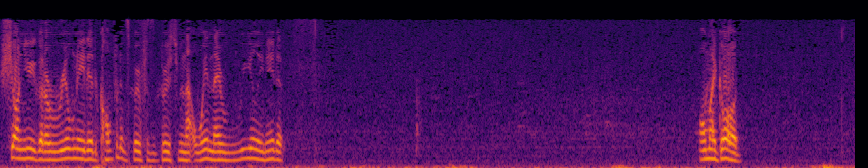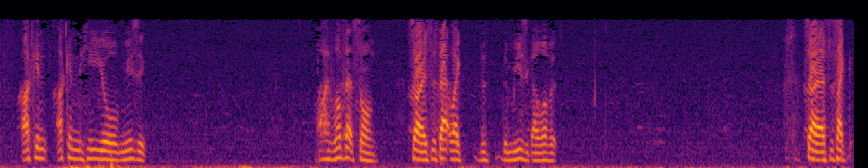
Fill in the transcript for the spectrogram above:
Sean Yu got a real needed confidence boost boost from that win. They really need it. Oh my god. I can I can hear your music. Oh, I love that song. Sorry, it's just that like the the music. I love it. Sorry, it's just like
